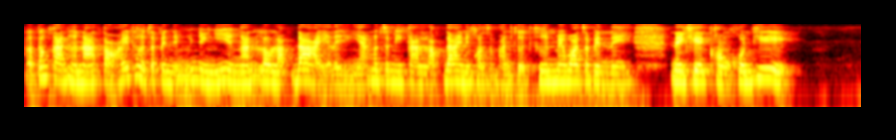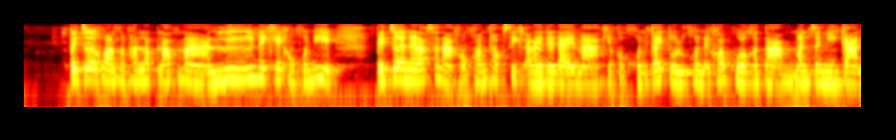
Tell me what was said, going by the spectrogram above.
เราต้องการเธอนะ ต่อให้เธอจะเป็นอย่างนี้อย่างนี้อย่างนั้น เรารับได้อะไรอย่างเงี้ย มันจะมีการรับได้ในความสัมพันธ์เกิดขึ้น ไม่ว่าจะเป็นในในเคสของคนที่ ไปเจอความสัมพันธ์ลับๆมา หรือในเคสของคนที่ไปเจอในลักษณะของความท็อกซิกอะไรใด ๆ มา เกี่ยวกับคนใกล้ตัวหรือคนในครอบครัวก็ตาม มันจะมีการ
